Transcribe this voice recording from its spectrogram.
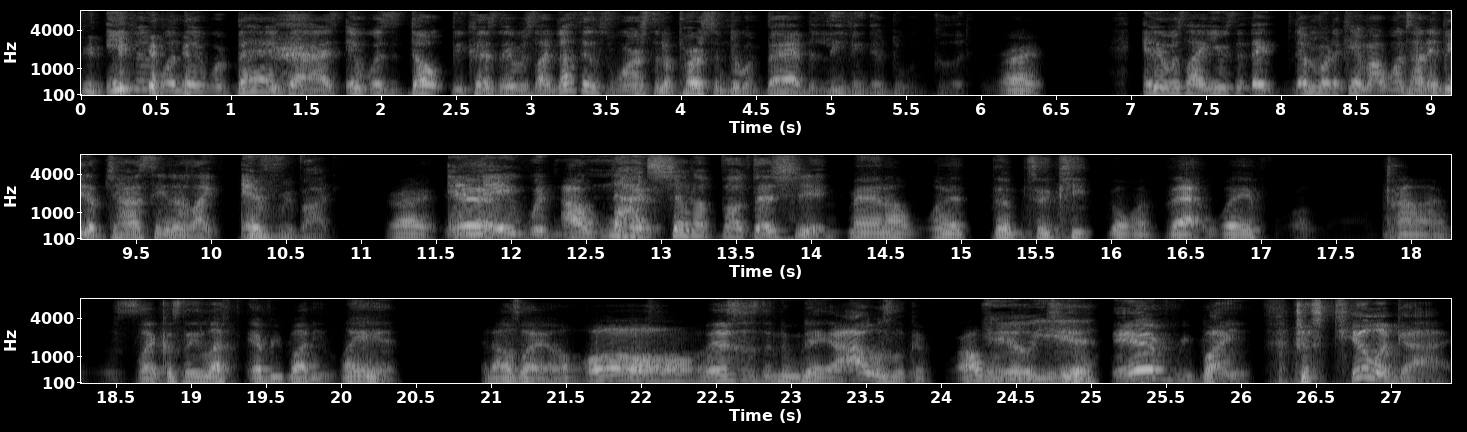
Even when they were bad guys, it was dope because they was like nothing's worse than a person doing bad believing they're doing good. right, And it was like, you was, they, I remember they came out one time, they beat up John Cena like everybody. Right, And yeah. they would I not shut up about that shit. man, I wanted them to keep going that way for a long time. It was like because they left everybody laying, and I was like, oh, this is the new day I was looking for. I want Hell to yeah. kill everybody, just kill a guy.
